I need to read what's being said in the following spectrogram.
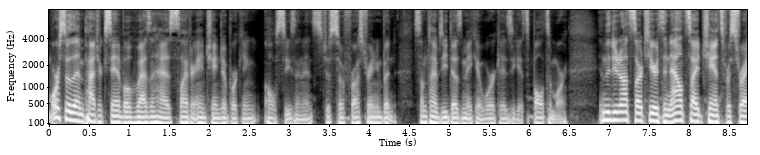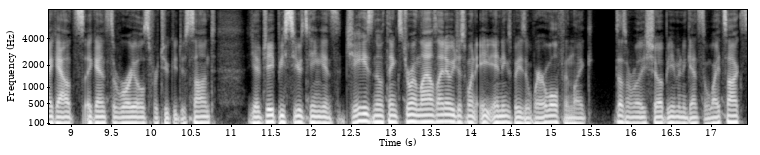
More so than Patrick Sandoval, who hasn't had slider and changeup working all season. It's just so frustrating, but sometimes he does make it work as he gets Baltimore. In the do not start here, it's an outside chance for strikeouts against the Royals for Touki Toussaint. You have JP Sears getting against the Jays. No thanks. Jordan Lyles. I know he just won eight innings, but he's a werewolf and like doesn't really show up even against the White Sox.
